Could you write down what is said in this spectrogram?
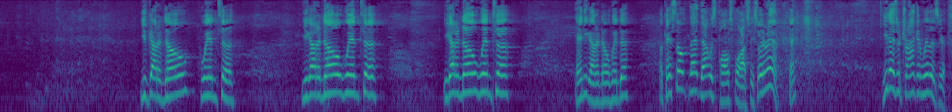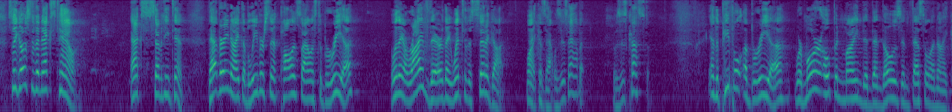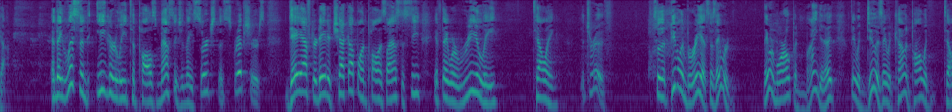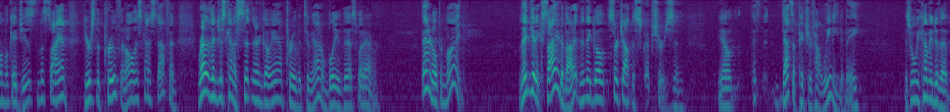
you've got to know when to, you got to know when to, you got to know when to, and you got to know when to. Okay, so that, that was Paul's philosophy. So he ran. Okay. You guys are tracking with us here. So he goes to the next town. Acts 17:10. That very night the believers sent Paul and Silas to Berea. When they arrived there, they went to the synagogue. Why? Because that was his habit. It was his custom. And the people of Berea were more open-minded than those in Thessalonica. And they listened eagerly to Paul's message and they searched the scriptures day after day to check up on Paul and Silas to see if they were really telling the truth. So the people in Berea says they were they were more open minded. What they would do is they would come and Paul would tell them, okay, Jesus is the Messiah, here's the proof and all this kind of stuff. And rather than just kind of sitting there and go, yeah, prove it to me. I don't believe this, whatever. They had an open mind. they'd get excited about it and then they'd go search out the scriptures and, you know, that's a picture of how we need to be. It's when we come into the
